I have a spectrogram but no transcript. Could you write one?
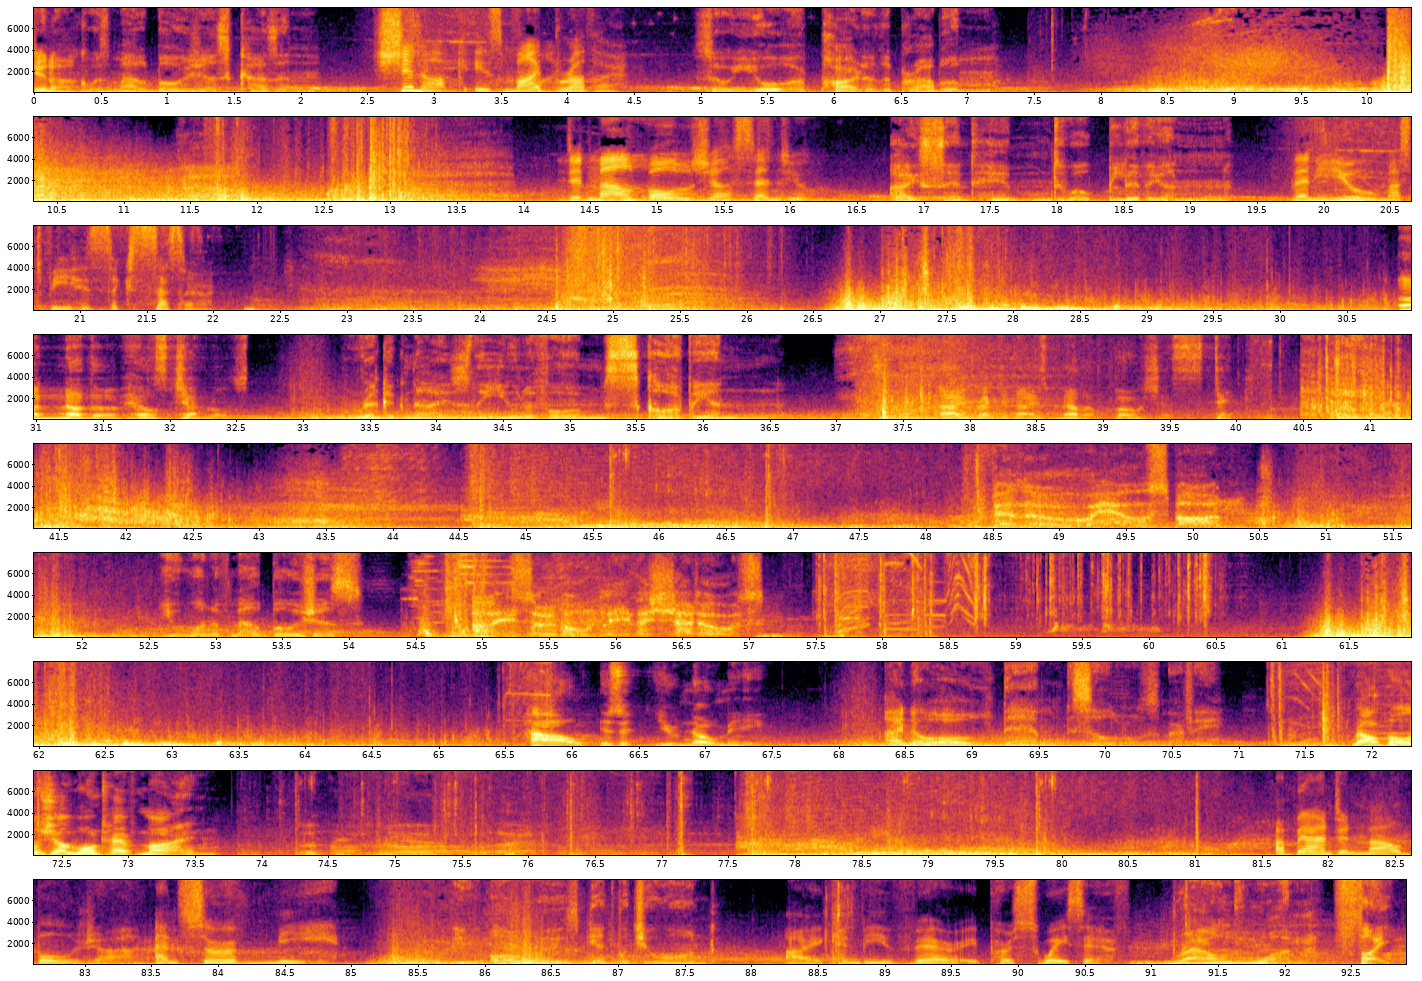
Malebolgia's cousin. Shinnok is my brother. So you're part of the problem. Did Malebolgia send you? I sent him to Oblivion. Then you must be his successor. Another of Hell's generals. Recognize the uniform, Scorpion? I recognize Malebolgia's stink. Fellow Hellspawn. You one of Malebolgia's? I serve only the shadows. How is it you know me? I know all damned souls, Murphy. Malebolgia won't have mine. Abandon Malebolgia and serve me. You always get what you want? I can be very persuasive. Round one. Fight!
